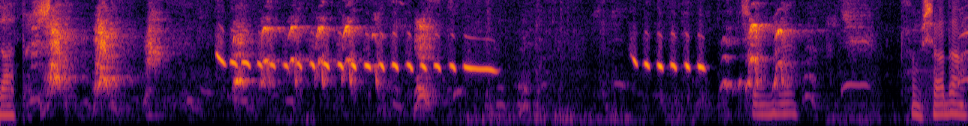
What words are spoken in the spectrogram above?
Budapeszt. Ciągnie sąsiada.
